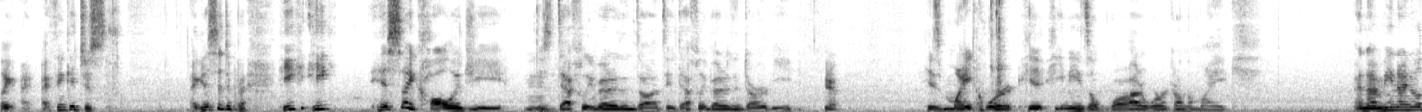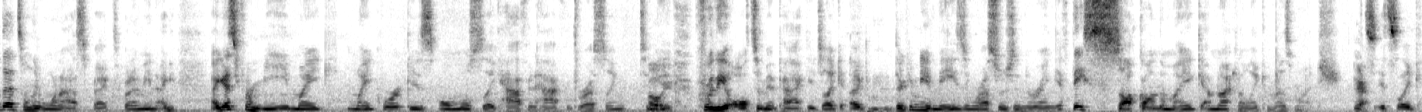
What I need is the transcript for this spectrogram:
Like I, I think it just I guess it depends. He he his psychology Mhm. is definitely better than Dante, definitely better than Darby. Yeah. His mic work he he needs a lot of work on the mic. And I mean I know that's only one aspect, but I mean I I guess for me mic mic work is almost like half and half with wrestling to Oh, me yeah. for the ultimate package. Like like Mhm. there can be amazing wrestlers in the ring. If they suck on the mic, I'm not gonna like them as much. Yeah. It's, it's like,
